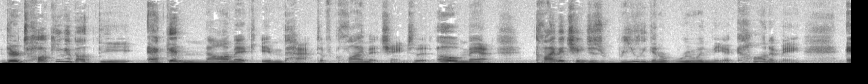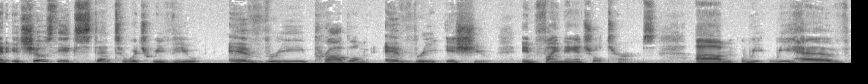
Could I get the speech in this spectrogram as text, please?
they're talking about the economic impact of climate change. That, oh man, climate change is really going to ruin the economy. And it shows the extent to which we view every problem, every issue in financial terms. Um, we we have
